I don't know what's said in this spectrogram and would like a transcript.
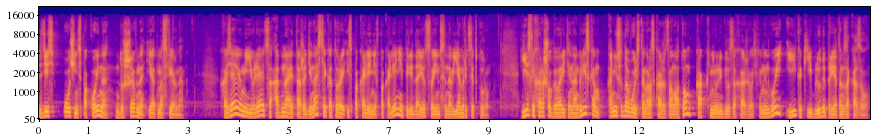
Здесь очень спокойно, душевно и атмосферно. Хозяевами является одна и та же династия, которая из поколения в поколение передает своим сыновьям рецептуру. Если хорошо говорите на английском, они с удовольствием расскажут вам о том, как к ним любил захаживать Хемингуэй и какие блюда при этом заказывал.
